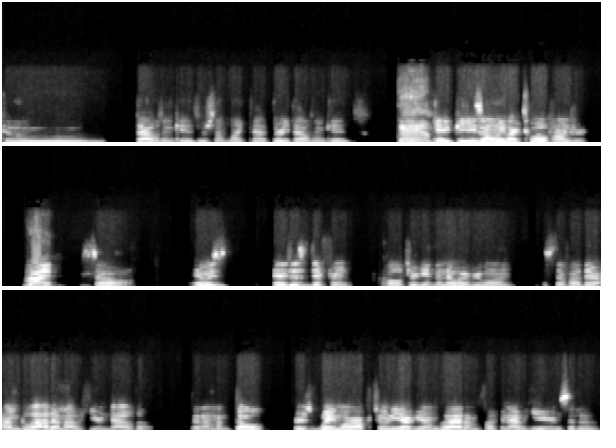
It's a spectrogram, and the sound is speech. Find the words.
2,000 kids or something like that, 3,000 kids. Damn. KP is only like twelve hundred. Right. So it was it was just different culture, getting to know everyone and stuff out there. I'm glad I'm out here now though, that I'm adult. There's way more opportunity out here. I'm glad I'm fucking out here instead of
